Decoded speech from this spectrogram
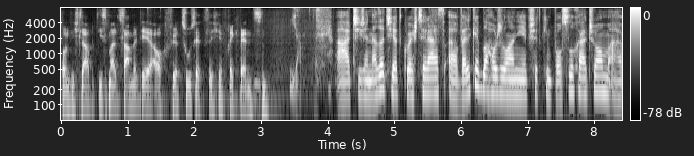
Und ich glaube, diesmal sammelt ihr auch für zusätzliche Frequenzen. Ja. A čiže na začiatku ešte raz veľké blahoželanie všetkým poslucháčom a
